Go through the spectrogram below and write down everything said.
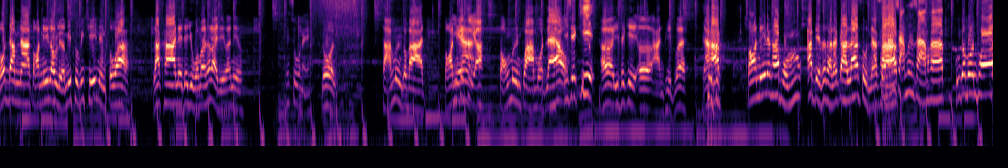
รถดำนาตอนนี้เราเหลือมิตซูบิชิหนึ่งตัว ราคาเนี่ยจะอยู่ประมาณเท่าไหร่ดีวะนิวไม่สู้ไหนโน่นสามหมื่นกว่าบาท ตอนเนี้ยอีเซกิเหรอ สองหมื่นกว่าหมดแล้วอีเซกิ เอออีเซกิเอออ่านผิดเว้ยนะครับ ตอนนี้นะครับผมอัปเดตสถานการณ์ล่าสุดนะคตัวรันั้นบสามหมื่นสามครับคุณกมลพร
